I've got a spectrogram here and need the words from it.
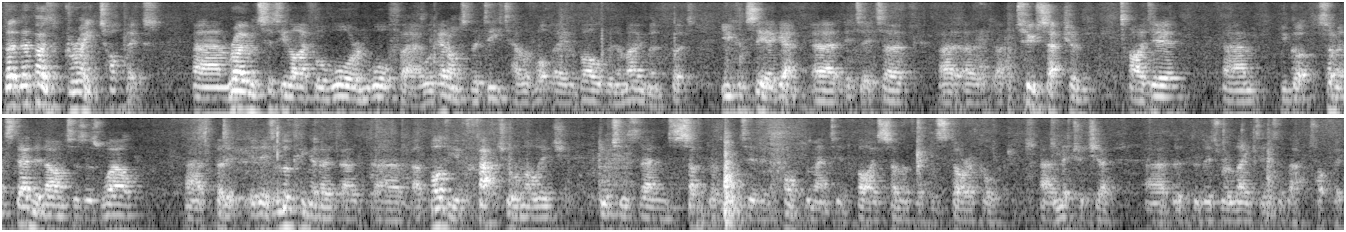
But they're both great topics. Um, Roman city life or war and warfare. We'll get onto the detail of what they involve in a moment. But you can see again, uh, it's, it's a, a, a, a two-section idea. Um, you've got some extended answers as well, uh, but it, it is looking at a, a, a body of factual knowledge which is then supplemented and complemented by some of the historical uh, literature uh, that, that is related to that topic.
